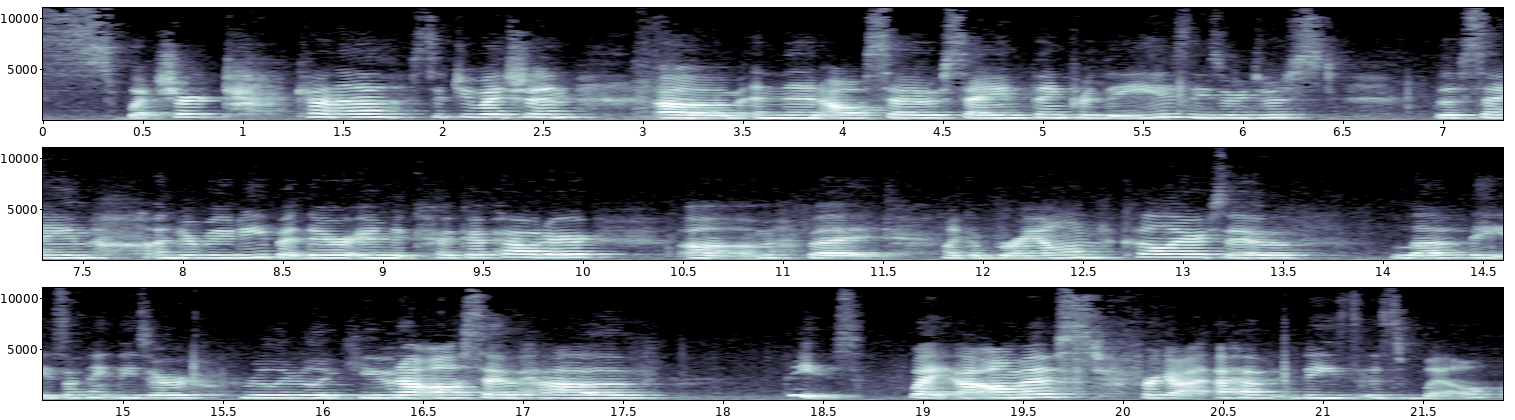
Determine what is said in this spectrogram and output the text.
sweatshirt kind of situation. Um, and then also same thing for these. These are just the same under booty but they're in the cocoa powder um, but like a brown color. So Love these. I think these are really, really cute. And I also have these. Wait, I almost forgot. I have these as well.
